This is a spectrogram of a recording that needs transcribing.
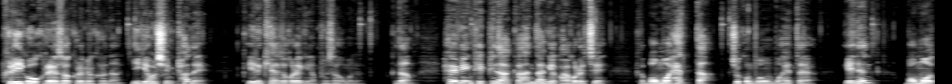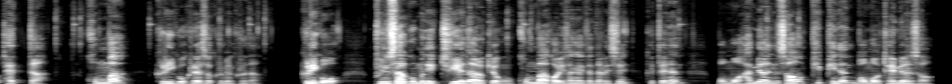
그리고 그래서 그러면 그러나 이게 훨씬 편해. 이렇게 해석을 해 그냥 분사구문은. 그다음 having pp는 아까 한 단계 과거로 했지. 그러니까 뭐뭐 했다. 조금 뭐뭐 했다야. 얘는 뭐뭐 됐다. 콤마 그리고 그래서 그러면 그러나. 그리고 분사 구문이 뒤에 나올 경우 콤마 거의 상향된다 그랬지. 그때는 뭐뭐 하면서 pp는 뭐뭐 되면서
